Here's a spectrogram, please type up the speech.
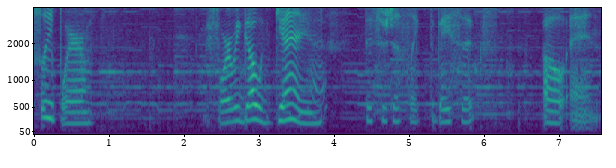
sleepwear. Before we go again, this is just like the basics. Oh, and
